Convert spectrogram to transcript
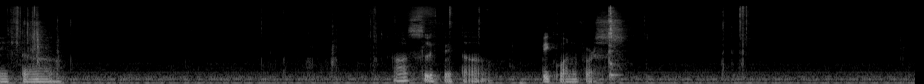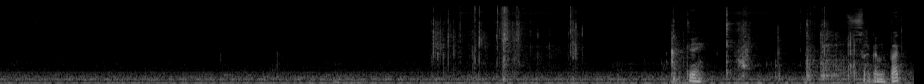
Need the I'll sleep with the big one first. Okay. Second pack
